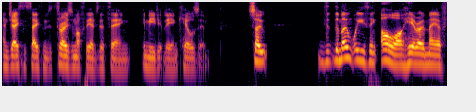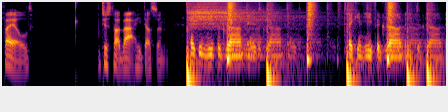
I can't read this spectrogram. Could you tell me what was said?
and Jason Statham throws him off the edge of the thing immediately and kills him. So the, the moment where you think, oh, our hero may have failed, just like that, he doesn't. Taking he for granted. Taking he for granted.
